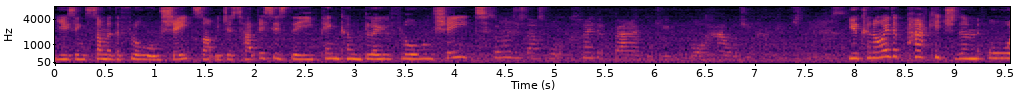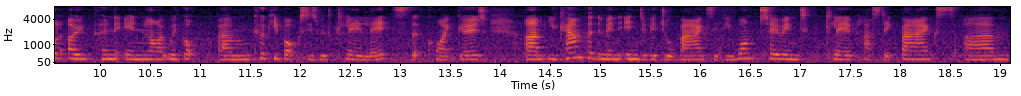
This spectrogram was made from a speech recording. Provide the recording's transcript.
using some of the floral sheets like we just had. This is the pink and blue floral sheet. Someone just asked what kind of bag would you, or how would you package these? You can either package them all open in like we've got um, cookie boxes with clear lids that are quite good. Um, you can put them in individual bags if you want to, into clear plastic bags. Um,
